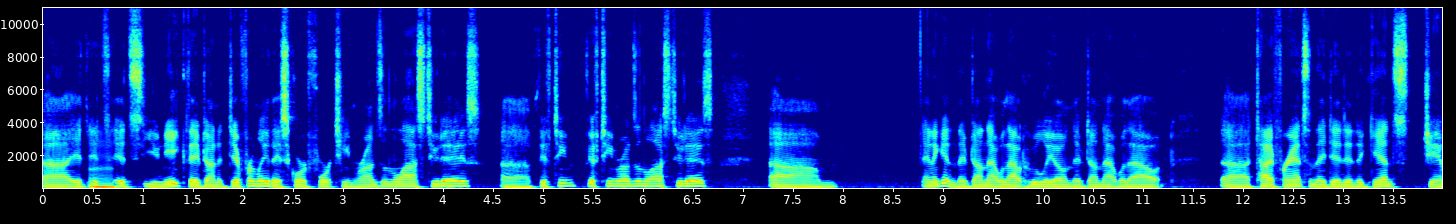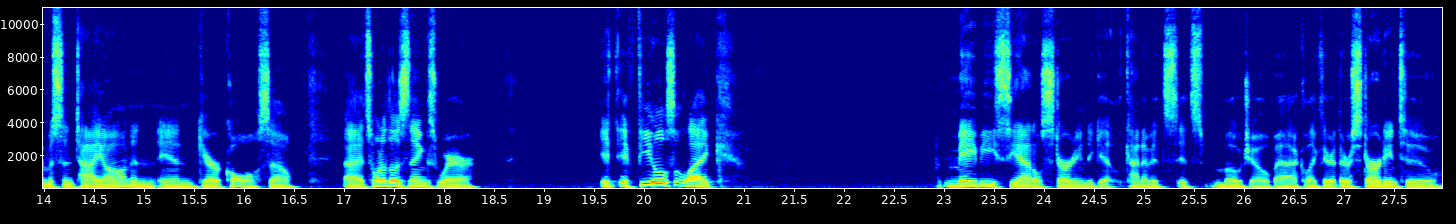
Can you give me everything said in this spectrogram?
uh, it, mm-hmm. it's it's unique. They've done it differently. They scored 14 runs in the last two days, uh, 15 15 runs in the last two days. Um, and again, they've done that without Julio, and they've done that without uh, Ty France, and they did it against Jameson Taillon and and Gerrit Cole. So uh, it's one of those things where it, it feels like maybe Seattle's starting to get kind of its its mojo back. Like they're they're starting to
